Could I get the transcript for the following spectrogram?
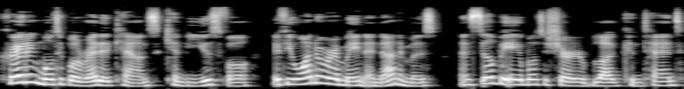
Creating multiple Reddit accounts can be useful if you want to remain anonymous and still be able to share your blog content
